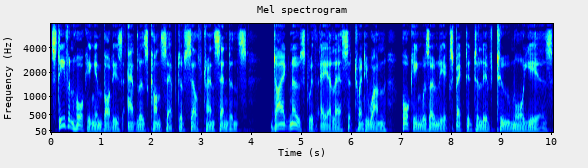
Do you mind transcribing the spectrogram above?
Stephen Hawking embodies Adler's concept of self-transcendence. Diagnosed with ALS at 21, Hawking was only expected to live two more years.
